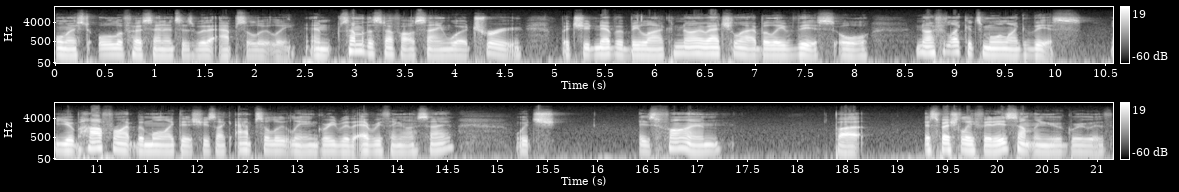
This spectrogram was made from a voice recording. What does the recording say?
almost all of her sentences with absolutely. And some of the stuff I was saying were true, but she'd never be like, no, actually, I believe this, or no, I feel like it's more like this. You're half right, but more like this. She's like, absolutely agreed with everything I say, which is fine, but especially if it is something you agree with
